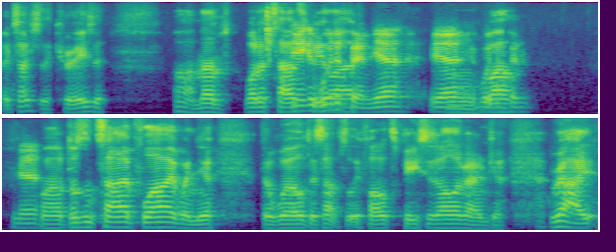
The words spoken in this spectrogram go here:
It's actually crazy. Oh man, what a time! It would have been, yeah, yeah, mm, it would have been. Yeah. Well, doesn't time fly when you the world is absolutely falling to pieces all around you? Right.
